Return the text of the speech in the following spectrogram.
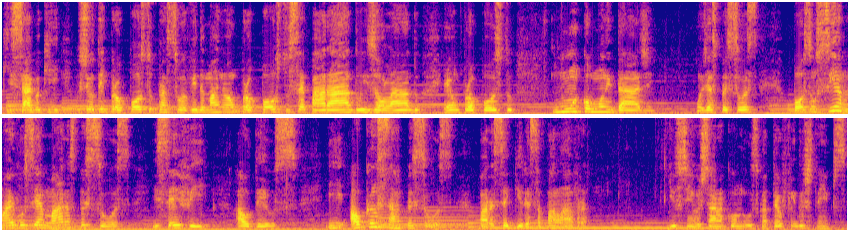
Que saiba que o Senhor tem propósito para a sua vida, mas não é um propósito separado, isolado. É um propósito numa comunidade onde as pessoas possam se amar e você amar as pessoas e servir ao Deus e alcançar pessoas para seguir essa palavra. E o Senhor estará conosco até o fim dos tempos.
